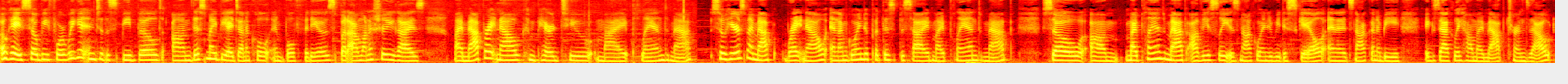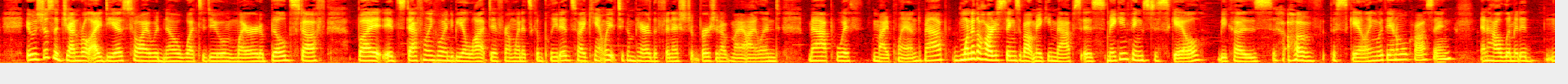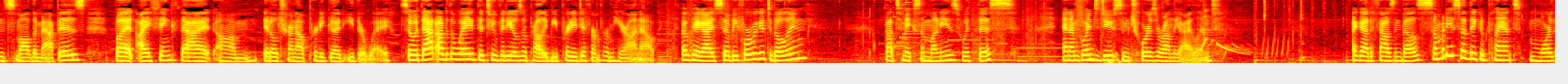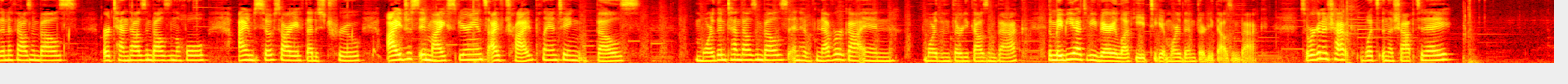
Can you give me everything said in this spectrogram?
Okay, so before we get into the speed build, um, this might be identical in both videos, but I want to show you guys my map right now compared to my planned map. So here's my map right now, and I'm going to put this beside my planned map. So um, my planned map obviously is not going to be to scale, and it's not going to be exactly how my map turns out. It was just a general idea so I would know what to do and where to build stuff but it's definitely going to be a lot different when it's completed. So I can't wait to compare the finished version of my island map with my planned map. One of the hardest things about making maps is making things to scale because of the scaling with Animal Crossing and how limited and small the map is. But I think that um, it'll turn out pretty good either way. So, with that out of the way, the two videos will probably be pretty different from here on out. Okay, guys, so before we get to building, about to make some monies with this and I'm going to do some chores around the island. I got a thousand bells. Somebody said they could plant more than a thousand bells or 10,000 bells in the hole. I am so sorry if that is true. I just, in my experience, I've tried planting bells more than 10,000 bells and have never gotten more than 30,000 back. So maybe you have to be very lucky to get more than 30,000 back. So we're to check what's in the shop today.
